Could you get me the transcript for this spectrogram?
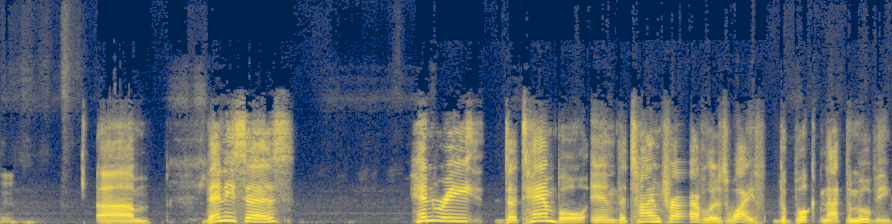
yeah. Um, then he says, Henry de Tamble in The Time Traveler's Wife, the book, not the movie,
